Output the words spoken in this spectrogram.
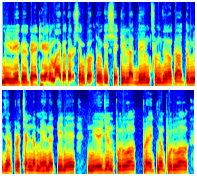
मी वेगवेगळ्या ठिकाणी मार्गदर्शन करतो की शेतीला दुय्यम समजू नका. तुम्ही जर प्रचंड मेहनतीने नियोजनपूर्वक प्रयत्नपूर्वक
